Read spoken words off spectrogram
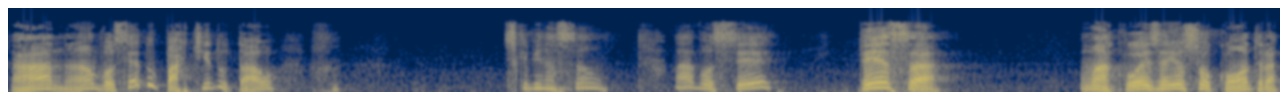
Ah, não, você é do partido tal. Discriminação. Ah, você pensa uma coisa e eu sou contra.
